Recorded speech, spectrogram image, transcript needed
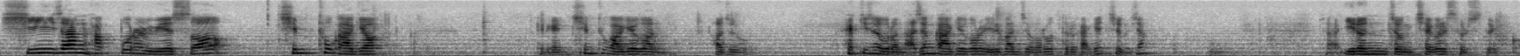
시장 확보를 위해서 침투 가격 그러니까 침투 가격은 아주 획기적으로 낮은 가격으로 일반적으로 들어가겠죠. 그죠? 자, 이런 정책을 쓸 수도 있고.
